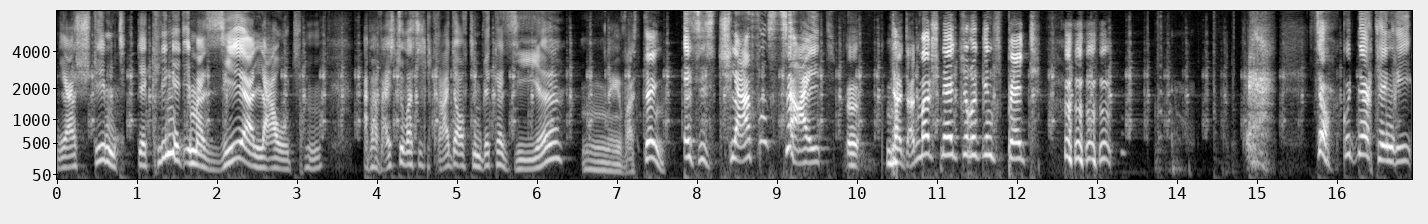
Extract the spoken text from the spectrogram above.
Ja, stimmt. Der klingelt immer sehr laut. Hm. Aber weißt du, was ich gerade auf dem Wecker sehe? Nee, was denn? Es ist Schlafenszeit. Äh, na dann mal schnell zurück ins Bett. So, gute Nacht, Henry.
